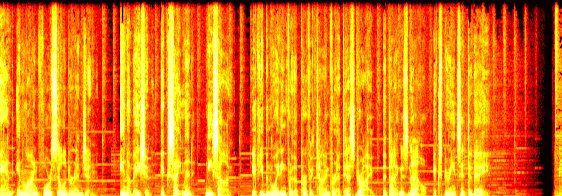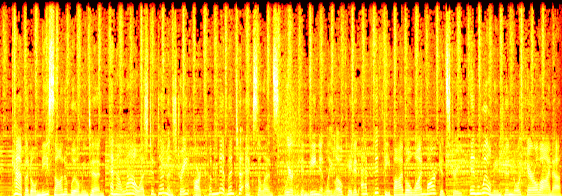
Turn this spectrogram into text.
and inline four-cylinder engine. Innovation, excitement, Nissan. If you've been waiting for the perfect time for a test drive, the time is now. Experience it today. Capital Nissan of Wilmington and allow us to demonstrate our commitment to excellence. We're conveniently located at 5501 Market Street in Wilmington, North Carolina.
